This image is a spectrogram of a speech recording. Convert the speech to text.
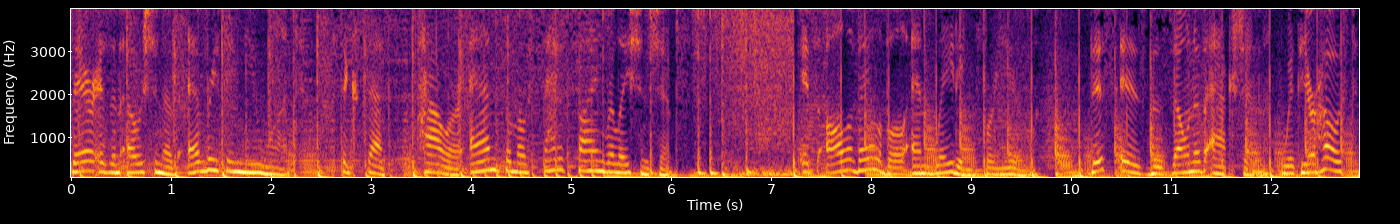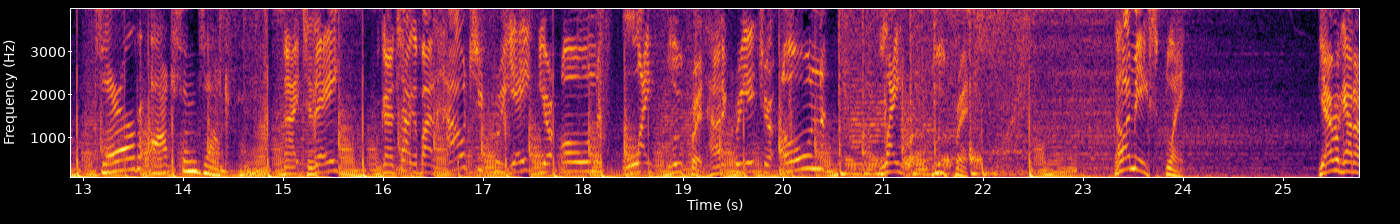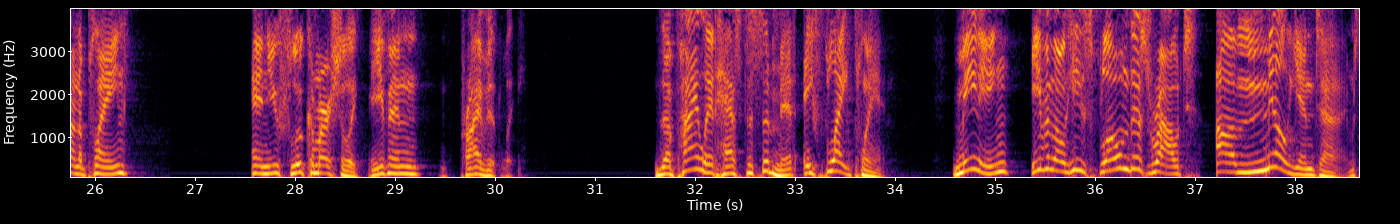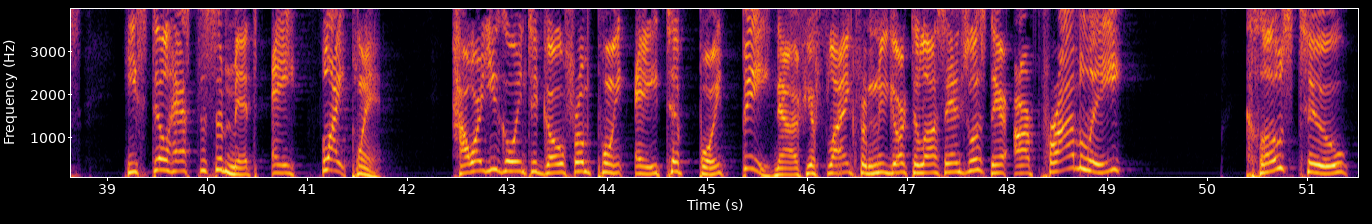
There is an ocean of everything you want success, power, and the most satisfying relationships. It's all available and waiting for you. This is the Zone of Action with your host, Jerold Action Jackson. All right, today we're going to talk about how to create your own life blueprint. How to create your own life blueprint. Now, let me explain. You ever got on a plane and you flew commercially, even privately? The pilot has to submit a flight plan, meaning, even though he's flown this route a million times, he still has to submit a flight plan. How are you going to go from point A to point B? Now, if you're flying from New York to Los Angeles, there are probably close to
